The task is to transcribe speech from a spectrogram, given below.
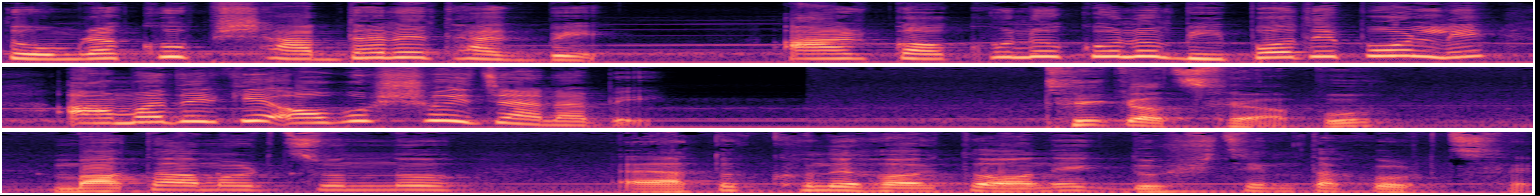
তোমরা খুব সাবধানে থাকবে। আর কখনো কোনো বিপদে পড়লে আমাদেরকে অবশ্যই জানাবে। ঠিক আছে আপু। মাতা আমার জন্য এতক্ষণে হয়তো অনেক দুশ্চিন্তা করছে।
